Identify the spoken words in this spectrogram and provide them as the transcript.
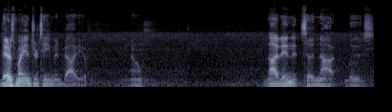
there's my entertainment value. You know, not in it to not lose.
